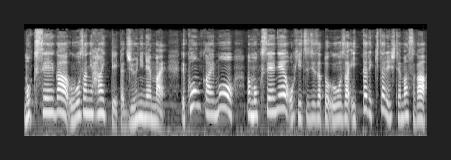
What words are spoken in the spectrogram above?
木星が魚座に入っていた12年前。で、今回も、まあ、木星ね、お羊座と魚座行ったり来たりしてますが、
